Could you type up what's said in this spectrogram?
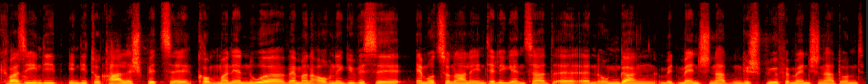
quasi in die, in die totale Spitze kommt man ja nur, wenn man auch eine gewisse emotionale Intelligenz hat, äh, einen Umgang mit Menschen hat, ein Gespür für Menschen hat und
